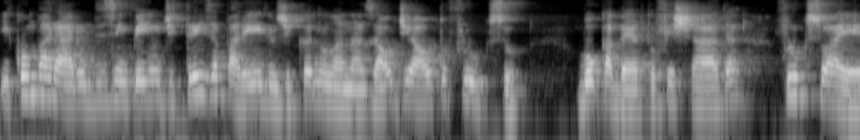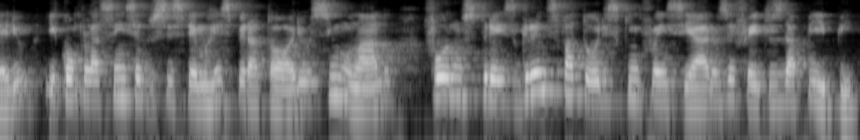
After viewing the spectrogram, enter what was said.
e comparar o desempenho de três aparelhos de cânula nasal de alto fluxo, boca aberta ou fechada, fluxo aéreo e complacência do sistema respiratório simulado foram os três grandes fatores que influenciaram os efeitos da PIP.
